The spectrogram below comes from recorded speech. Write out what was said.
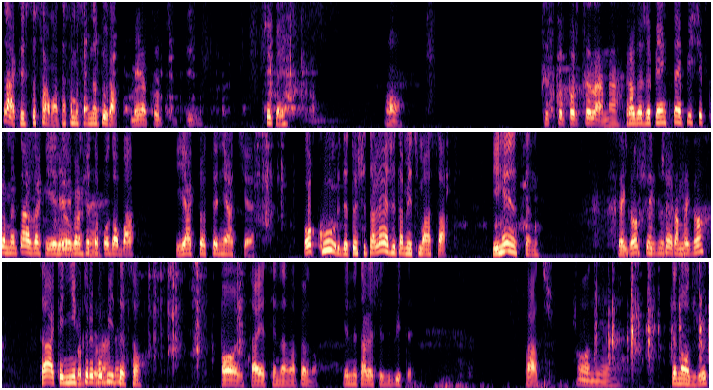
Tak, to jest to samo, ta sama sygnatura. Bo ja to Czekaj. O, wszystko porcelana. prawda, że piękne? Piszcie w komentarzach, jeżeli Wam się to Piękne. podoba. Jak to oceniacie. O kurde, to jeszcze talerzy tam jest masa. I Jensen. Z tego, tu się tego samego? Tak, i niektóre Porcelany? pobite są. Oj, ta jest jedna na pewno. Jeden talerz jest zbity. Patrz. O nie. Ten odrzuć.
